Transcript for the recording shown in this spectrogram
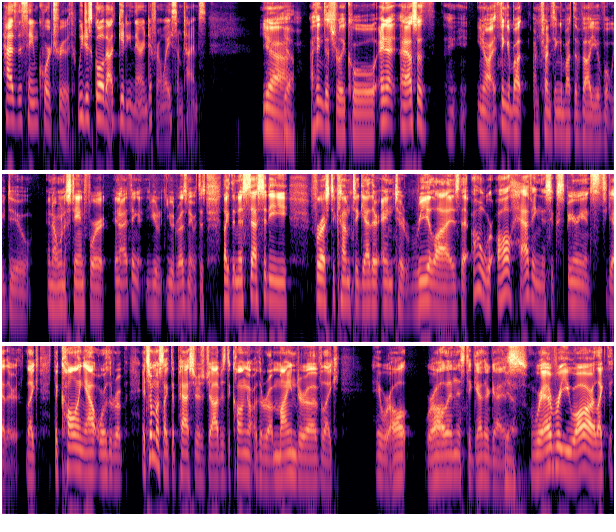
has the same core truth. We just go about getting there in different ways sometimes Yeah, Yeah. I think that's really cool. And I, I also, you know, I think about, I'm trying to think about the value of what we do, and I want to stand for it. And I think you you would resonate with this, like the necessity for us to come together and to realize that oh, we're all having this experience together. Like the calling out or the, re- it's almost like the pastor's job is the calling out or the reminder of like, hey, we're all. We're all in this together, guys. Yes. Wherever you are, like the,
